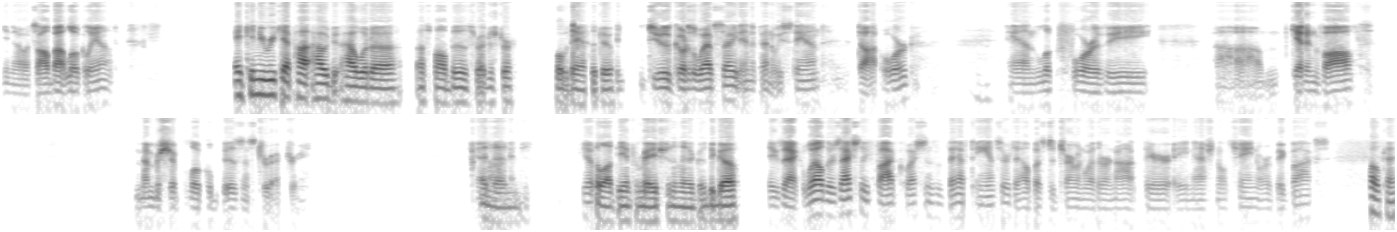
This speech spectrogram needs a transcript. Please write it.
you know it's all about locally owned. And can you recap how how, how would a, a small business register? What would they have to do? Do go to the website independentwestand.org and look for the um, Get Involved membership local business directory. And uh, then yep. fill out the information and they're good to go. Exactly. Well, there's actually five questions that they have to answer to help us determine whether or not they're a national chain or a big box. Okay.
